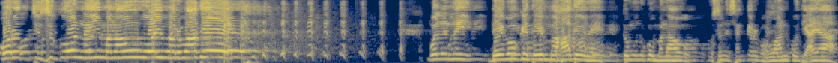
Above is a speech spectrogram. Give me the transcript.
और जिसको नहीं मनाऊं वो ही मरवा दे। बोले, नहीं, देवों के देव महादेव हैं, तुम उनको मनाओ। उसने शंकर भगवान को ध्याया,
